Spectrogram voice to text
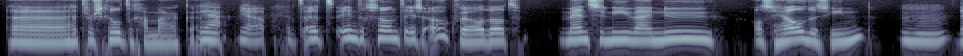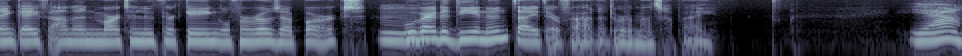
eh, het verschil te gaan maken. Ja. Ja. Het, het interessante is ook wel dat mensen die wij nu als helden zien, Mhm. denk even aan een Martin Luther King of een Rosa Parks, Mhm. hoe werden die in hun tijd ervaren door de maatschappij? Ja.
